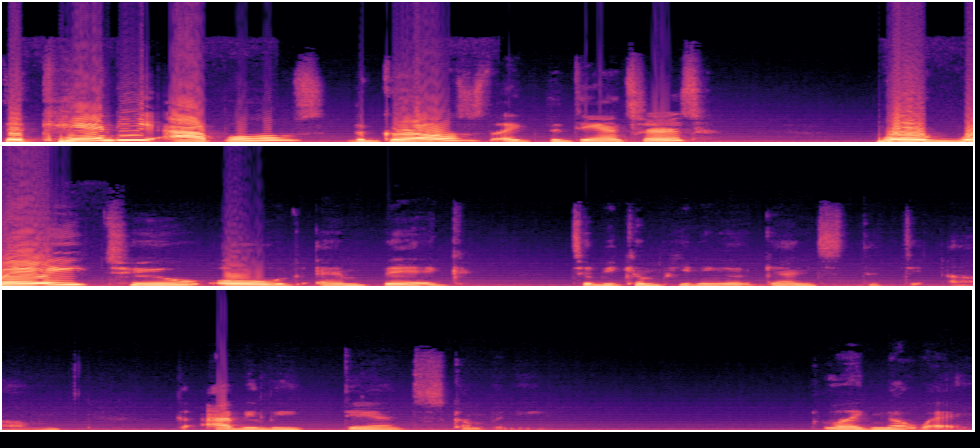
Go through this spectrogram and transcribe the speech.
The candy apples, the girls, like the dancers, were way too old and big to be competing against the um, the Abby Lee Dance Company. Like no way,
